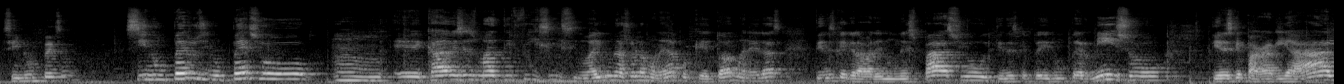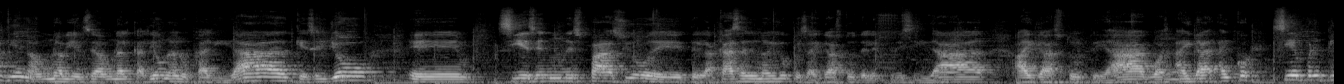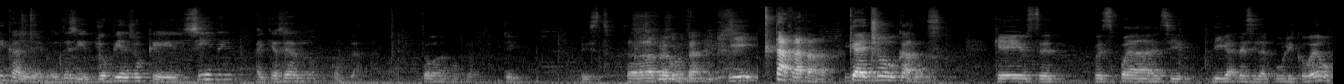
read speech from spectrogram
sin un peso? Sin un peso, sin un peso, mm, eh, cada vez es más difícil si no hay una sola moneda, porque de todas maneras tienes que grabar en un espacio y tienes que pedir un permiso tienes que pagarle a alguien, a una bien sea una alcaldía, una localidad, qué sé yo. Eh, si es en un espacio de, de, la casa de un amigo, pues hay gastos de electricidad, hay gastos de aguas, hay, hay, siempre implica dinero. Es decir, yo pienso que el cine hay que hacerlo con plata. Todo con plata. Sí. Listo. Esa era la pregunta. Y ¿qué ha hecho Carlos? Que usted pues pueda decir, diga, decirle al público, veo,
